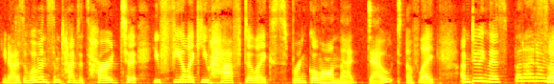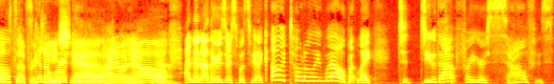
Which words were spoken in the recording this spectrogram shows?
you know, as a woman, sometimes it's hard to. You feel like you have to like sprinkle on that doubt of like I'm doing this, but I don't know if it's gonna work out. I don't like, know. yeah. And then others are supposed to be like, oh, it totally will. But like to do that for yourself is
